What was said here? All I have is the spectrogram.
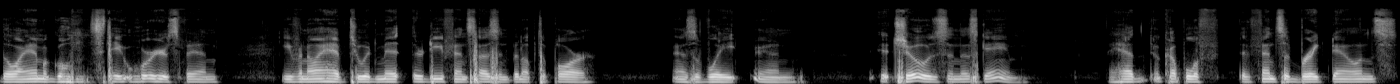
though I am a Golden State Warriors fan, even I have to admit their defense hasn't been up to par as of late, and it shows in this game. They had a couple of defensive breakdowns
